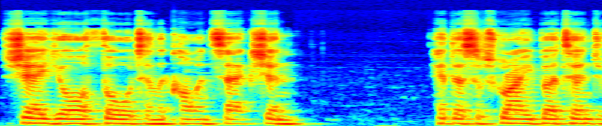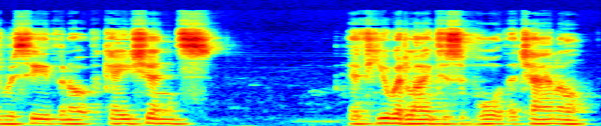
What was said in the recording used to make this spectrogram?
Share your thoughts in the comment section. Hit the subscribe button to receive the notifications if you would like to support the channel,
